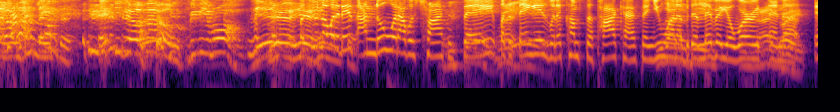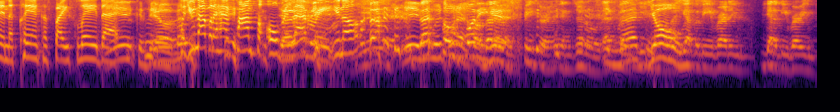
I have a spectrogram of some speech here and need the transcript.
Hey, teacher, no, we be wrong. Yeah, yeah. But you know what it is? I knew what I was trying to say, saying, but the thing yeah. is, when it comes to podcasting, you, You want to deliver your words in Exactly. a in a clear and concise way that because they Yo. know. you're not gonna have time to over elaborate. You know? Yeah, That's so funny. yeah. speaker in general. That's Exactly. Yo. you have to be ready. You got to be very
